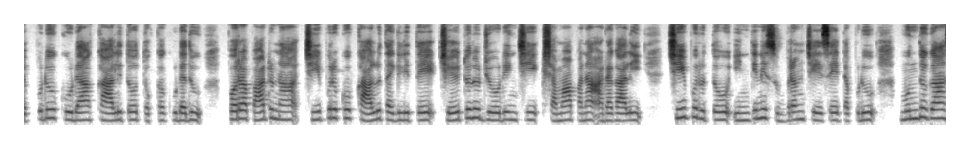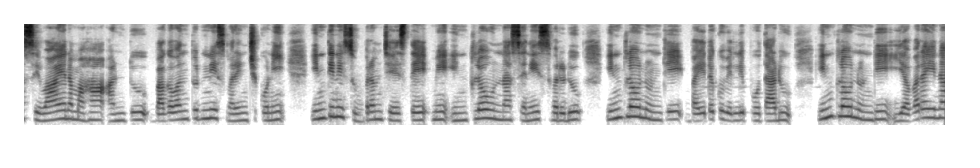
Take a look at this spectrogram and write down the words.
ఎప్పుడూ కూడా కాలితో తొక్కకూడదు. పొరపాటున చీపురుకు కాలు తగిలితే చేతులు జోడించి క్షమాపణ అడగాలి. చీపురుతో ఇంటిని శుభ్రం చేసేటప్పుడు ముందుగా శివాయ నమః అంటూ భగవంతుడిని స్మరించుకొని ఇంటిని శుభ్రం చేస్తే మీ ఇంట్లో ఉన్న శనీశ్వరుడు ఇంట్లో నుండి బయటకు వెళ్ళిపోతాడు. ఇంట్లో నుండి ఎవరైనా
